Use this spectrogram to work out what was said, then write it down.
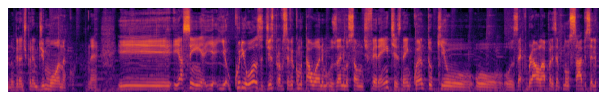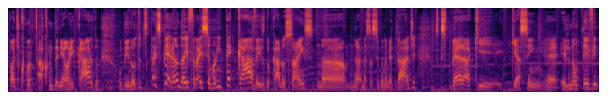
no Grande Prêmio de Mônaco, né? E, e assim, e, e o curioso disso, para você ver como tá o ânimo, os ânimos são diferentes, né? Enquanto que o, o, o Zac Brown lá, por exemplo, não sabe se ele pode contar com o Daniel Ricardo, o Binotto diz que tá esperando aí finais de semana impecáveis do Carlos Sainz na, na nessa segunda metade. Diz que espera que, que assim, é, ele não teve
